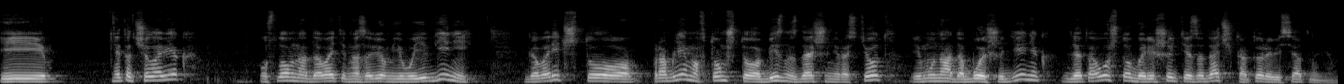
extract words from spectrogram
И этот человек, условно давайте назовем его Евгений, говорит, что проблема в том, что бизнес дальше не растет, ему надо больше денег для того, чтобы решить те задачи, которые висят на нем.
